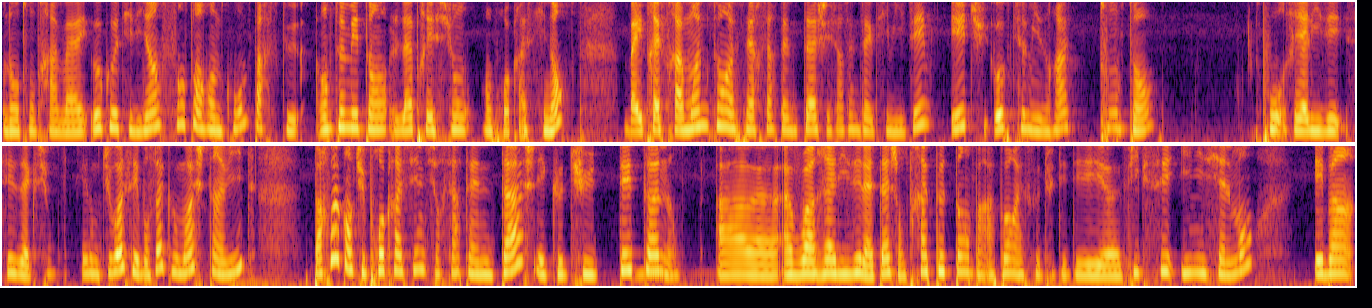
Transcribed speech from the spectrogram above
dans ton travail au quotidien sans t'en rendre compte parce que en te mettant la pression en procrastinant, bah, il te restera moins de temps à faire certaines tâches et certaines activités et tu optimiseras ton temps pour réaliser ces actions. Et donc tu vois, c'est pour ça que moi je t'invite, parfois quand tu procrastines sur certaines tâches et que tu t'étonnes à euh, avoir réalisé la tâche en très peu de temps par rapport à ce que tu t'étais euh, fixé initialement, eh ben,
